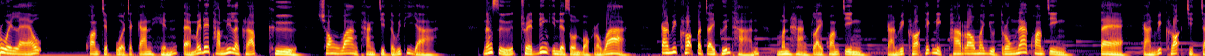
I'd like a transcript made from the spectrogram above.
รวยแล้ว ความเจ็บปวดจากการเห็นแต่ไม่ได้ทำนี่แหละครับ คือช่องว่างทางจิตวิทยา หนังสือ Trading in the Zone บอกเราว่า การวิเคราะห์ปัจจัยพื้นฐาน มันห่างไกลความจริง การวิเคราะห์เทคนิคพาเรามาอยู่ตรงหน้าความจริง แต่การวิเคราะห์จิตใจ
